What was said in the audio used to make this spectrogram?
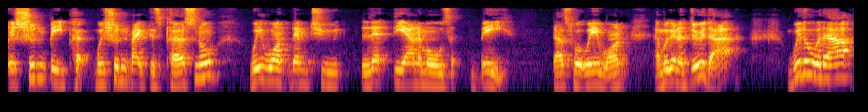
It shouldn't be, we shouldn't make this personal. We want them to let the animals be. That's what we want. And we're going to do that with or without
